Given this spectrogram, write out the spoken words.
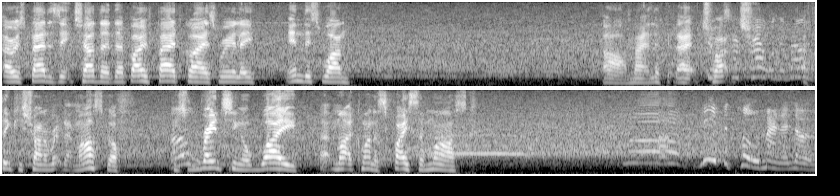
are as bad as each other. They're both bad guys, really, in this one. Oh man, look at that! Try, Tap out on the I think he's trying to rip that mask off. He's Oh. wrenching away at Mike Miner's face and mask. Leave the poor man alone.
